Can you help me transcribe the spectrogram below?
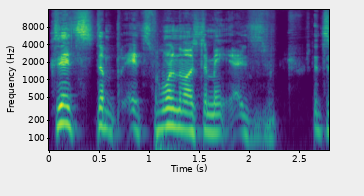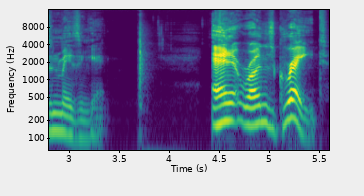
Because it's, the, it's one of the most amazing. It's, it's an amazing game. And it runs great.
